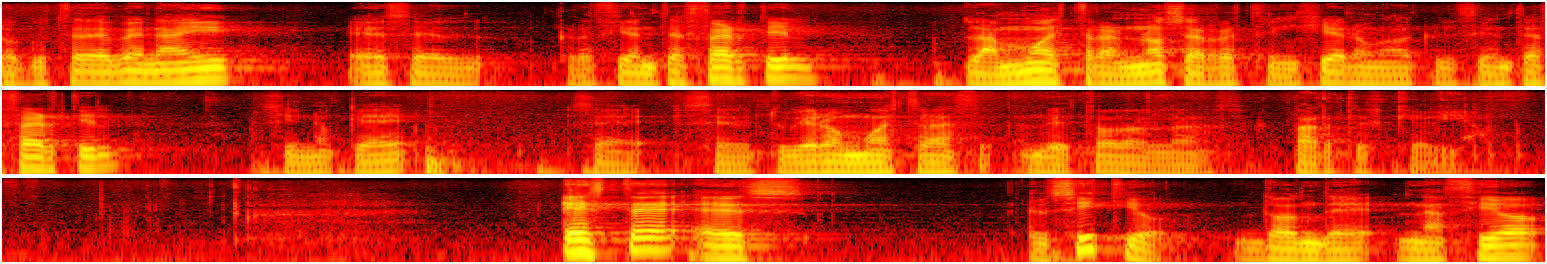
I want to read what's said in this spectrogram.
Lo que ustedes ven ahí es el creciente fértil. Las muestras no se restringieron al creciente fértil, sino que se, tuvieron muestras de todas las partes que había. Este es el sitio donde nació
